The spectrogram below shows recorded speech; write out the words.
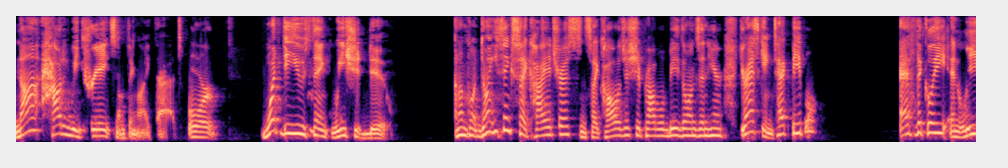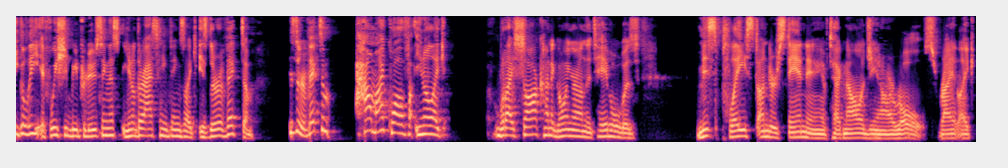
not how did we create something like that, or what do you think we should do? And I'm going, don't you think psychiatrists and psychologists should probably be the ones in here? You're asking tech people ethically and legally if we should be producing this. You know, they're asking things like, is there a victim? Is there a victim? How am I qualified? You know, like what I saw kind of going around the table was misplaced understanding of technology and our roles, right? Like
